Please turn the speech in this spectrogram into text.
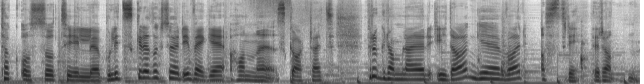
Takk også til politisk redaktør i VG, Hanne Skartveit. Programleder i dag eh, var Astrid Randen.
